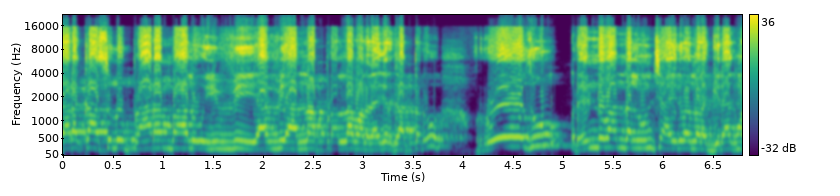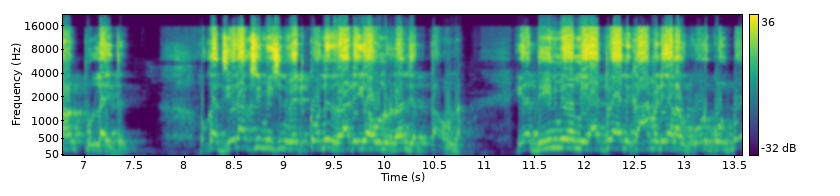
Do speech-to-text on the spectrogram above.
దరఖాస్తులు ప్రారంభాలు ఇవి అవి అన్నప్పుడల్లా మన దగ్గరికి వస్తారు. రోజు రెండు వందల నుంచి ఐదు వందల గిరాకీ మనకు పుల్ అవుతుంది ఒక జిరాక్స్ మిషన్ పెట్టుకొని రెడీగా ఉండు అని చెప్తా ఉన్నా. ఇక దీని మీద మీ అభిప్రాయాన్ని కామెంట్ చేయాలని కోరుకుంటూ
